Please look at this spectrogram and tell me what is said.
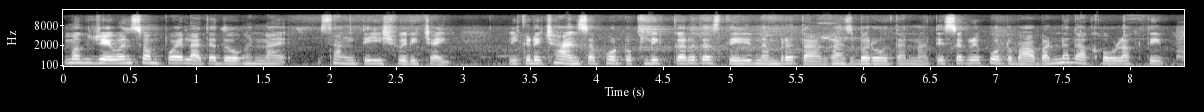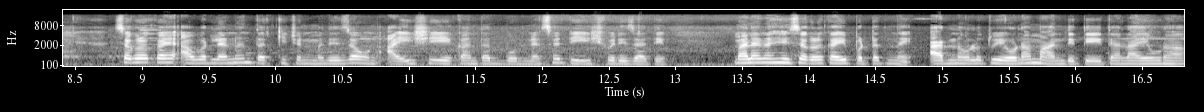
मग जेवण संपवायला त्या दोघांना सांगते ईश्वरीची आई इकडे छानसा फोटो क्लिक करत असते नम्रता घास भरवताना ते सगळे फोटो बाबांना दाखवू लागते. सगळं काही आवरल्यानंतर किचनमध्ये जाऊन आईशी एकांतात बोलण्यासाठी ईश्वरी जाते. मला ना हे सगळं काही पटत नाही. आर्नवला तू एवढा मान देते त्याला एवढा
